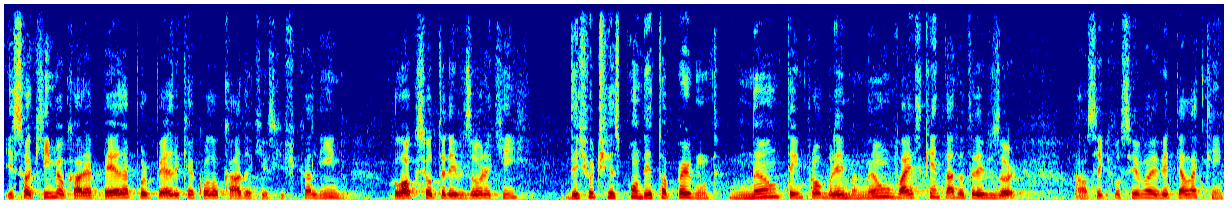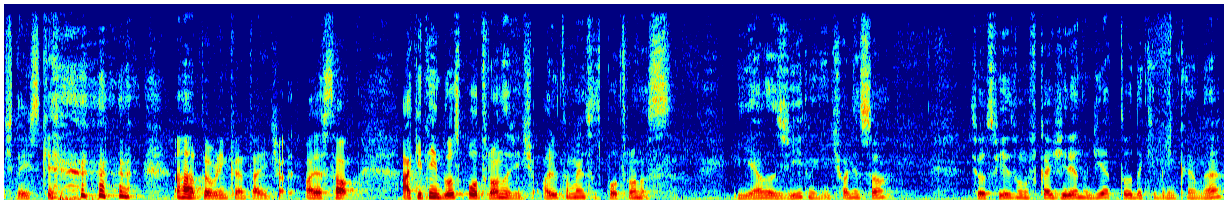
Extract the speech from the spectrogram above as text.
Isso aqui, meu caro, é pedra por pedra que é colocado aqui, isso aqui fica lindo. Coloca o seu televisor aqui, deixa eu te responder tua pergunta. Não tem problema, não vai esquentar seu televisor. A não ser que você vai ver tela quente, daí esquece. ah, tô brincando, tá, gente? Olha só, aqui tem duas poltronas, gente. Olha o tamanho dessas poltronas. E elas giram, gente, olha só. Seus filhos vão ficar girando o dia todo aqui brincando, né?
